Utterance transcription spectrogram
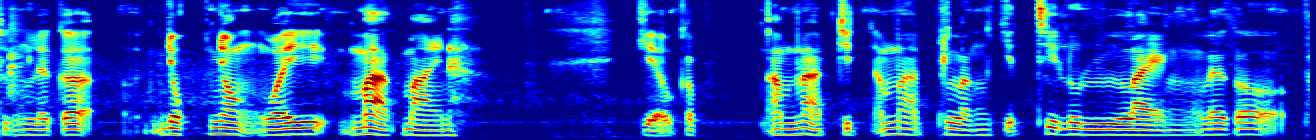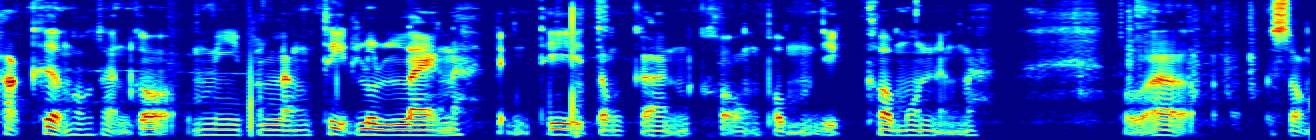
ถึงแล้วก็ยกย่องไว้มากมายนะ เกี่ยวกับ อำนาจจิตอำนาจพลังจิตที่รุนแรง แล้วก็พักเครื่องของท่านก็มีพลังที่รุนแรงนะ เป็นที่ต้องการของผมอีกข้อมูลหนึ่งนะ เพราะว่าสอง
